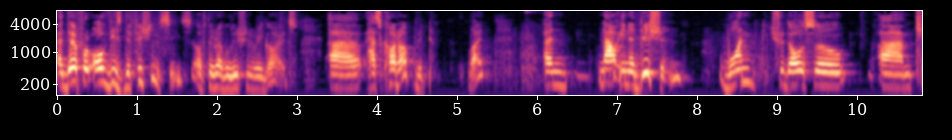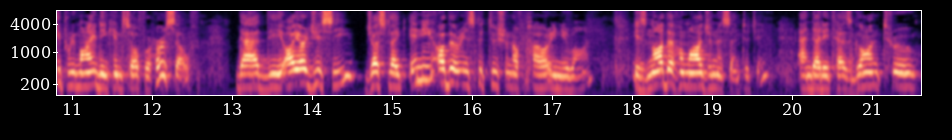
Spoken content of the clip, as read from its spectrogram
And therefore, all these deficiencies of the Revolutionary Guards uh, has caught up with them, right? And now, in addition, one should also um, keep reminding himself or herself that the IRGC, just like any other institution of power in Iran, is not a homogeneous entity, and that it has gone through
